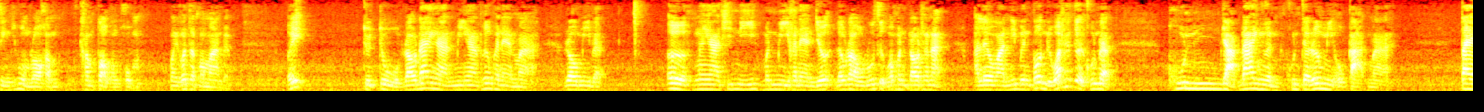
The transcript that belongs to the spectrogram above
สิ่งที่ผมรอคำคำตอบของผม มันก็จะประมาณแบบ เอ้ยจู่ๆเราได้งานมีงานเพิ่มคะแนนมา เรามีแบบ เออในงานชิ้นนี้มันมีคะแนนเยอะ แล้วเรารู้สึกว่ามันเราถนัดอะไรประมาณนี้เป็นต้นหรือว่าถ้าเกิดคุณแบบ คุณอยากได้เงิน คุณจะเริ่มมีโอกาสมา แต่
